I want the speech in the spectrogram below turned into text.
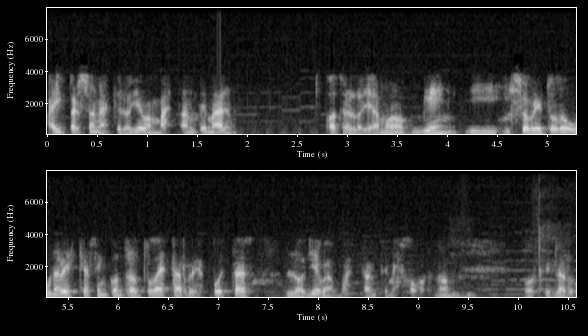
hay personas que lo llevan bastante mal, otras lo llevamos bien y, y sobre todo una vez que has encontrado todas estas respuestas, lo llevan bastante mejor, ¿no? Porque, claro,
